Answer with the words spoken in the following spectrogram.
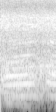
아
